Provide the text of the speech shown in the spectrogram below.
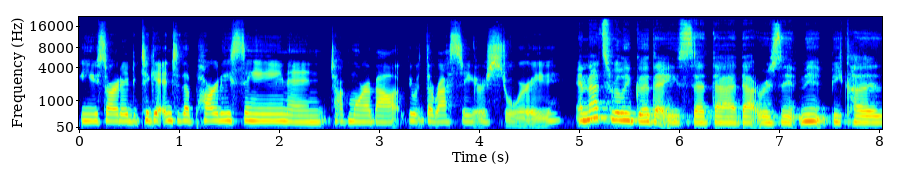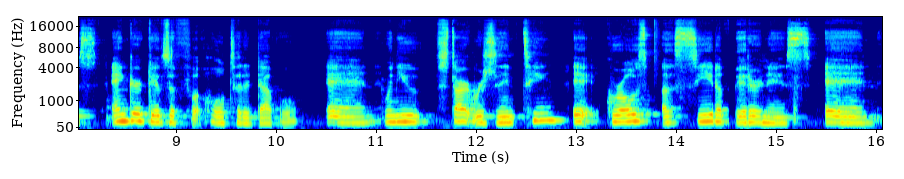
you started to get into the party scene and talk more about the rest of your story. And that's really good that you said that that resentment because anger gives a foothold to the devil. And when you start resenting, it grows a seed of bitterness, and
